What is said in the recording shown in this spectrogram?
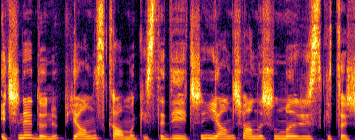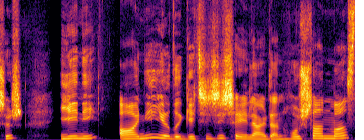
İçine dönüp yalnız kalmak istediği için yanlış anlaşılma riski taşır. Yeni, ani ya da geçici şeylerden hoşlanmaz.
